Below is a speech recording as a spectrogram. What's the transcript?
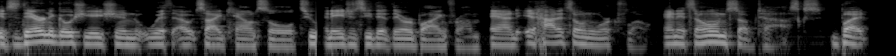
It's their negotiation with outside counsel to an agency that they were buying from and it had its own workflow and its own subtasks. But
